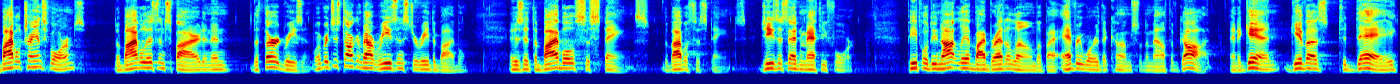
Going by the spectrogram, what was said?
Bible transforms, the Bible is inspired, and then the third reason, well, we're just talking about reasons to read the Bible, is that the Bible sustains. The Bible sustains. Jesus said in Matthew 4 People do not live by bread alone, but by every word that comes from the mouth of God. And again, give us today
